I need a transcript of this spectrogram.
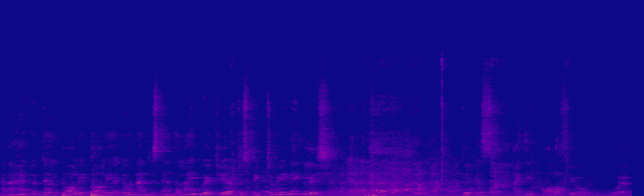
And I had to tell Polly, Polly, I don't understand the language. You have to speak to me in English. because I think all of you who have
